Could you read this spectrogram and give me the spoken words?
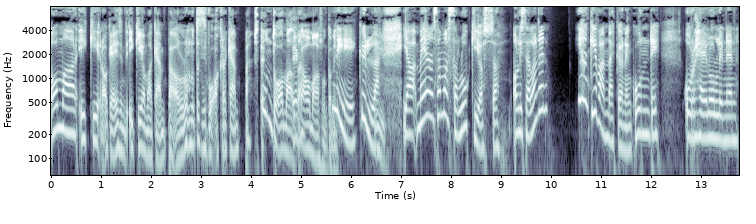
omaan iki... No okei, ei se nyt ikioma kämppä ollut, mutta siis vuokrakämppä. Se tuntuu omalta. Eka oma asunto. Niin. Niin, kyllä. Mm. Ja meidän samassa lukiossa oli sellainen ihan kivan näköinen kundi, urheilullinen,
